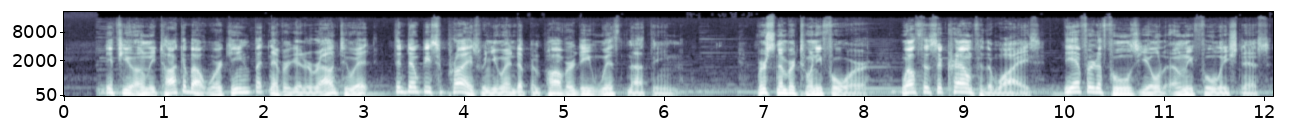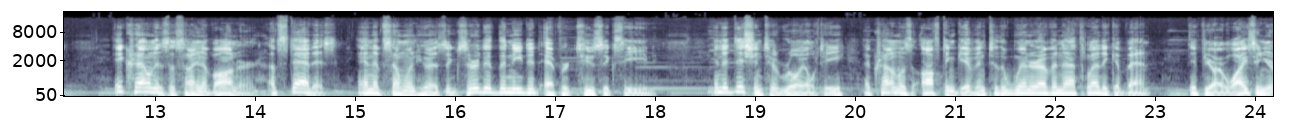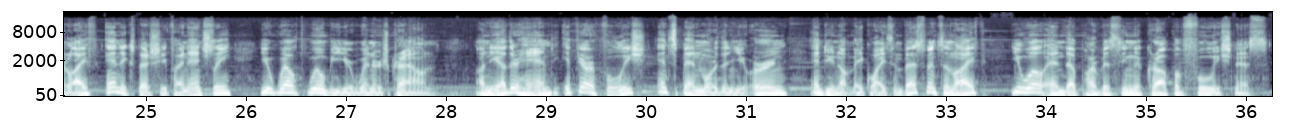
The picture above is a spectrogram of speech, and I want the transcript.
If you only talk about working but never get around to it, then don't be surprised when you end up in poverty with nothing. Verse number 24 Wealth is a crown for the wise. The effort of fools yield only foolishness. A crown is a sign of honor, of status, and of someone who has exerted the needed effort to succeed. In addition to royalty, a crown was often given to the winner of an athletic event. If you are wise in your life, and especially financially, your wealth will be your winner's crown. On the other hand, if you are foolish and spend more than you earn and do not make wise investments in life, you will end up harvesting the crop of foolishness.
